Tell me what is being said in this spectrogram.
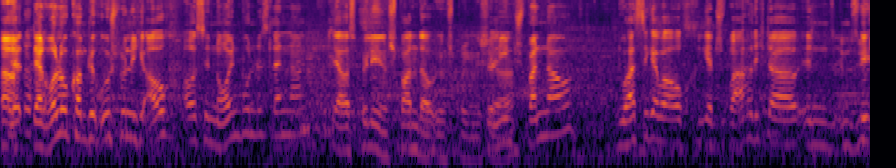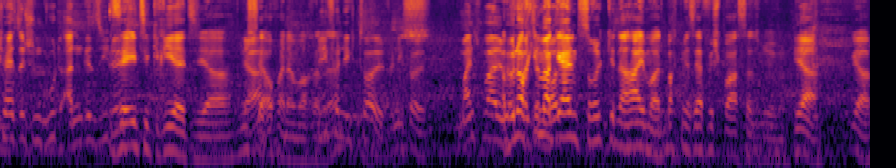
Der, der Rollo kommt ja ursprünglich auch aus den neuen Bundesländern. ja, aus Berlin, Spandau ursprünglich. Berlin, Ja. Spandau. du hast dich aber auch jetzt sprachlich da in, im Südhessischen gut angesiedelt. Sehr integriert, ja. Muss Ja? ja, auch einer machen. nee, ne? finde ich toll, finde ich toll. Manchmal Aber noch immer gerne zurück in der Heimat. Macht mir sehr viel Spaß da drüben. Ja. Ja.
